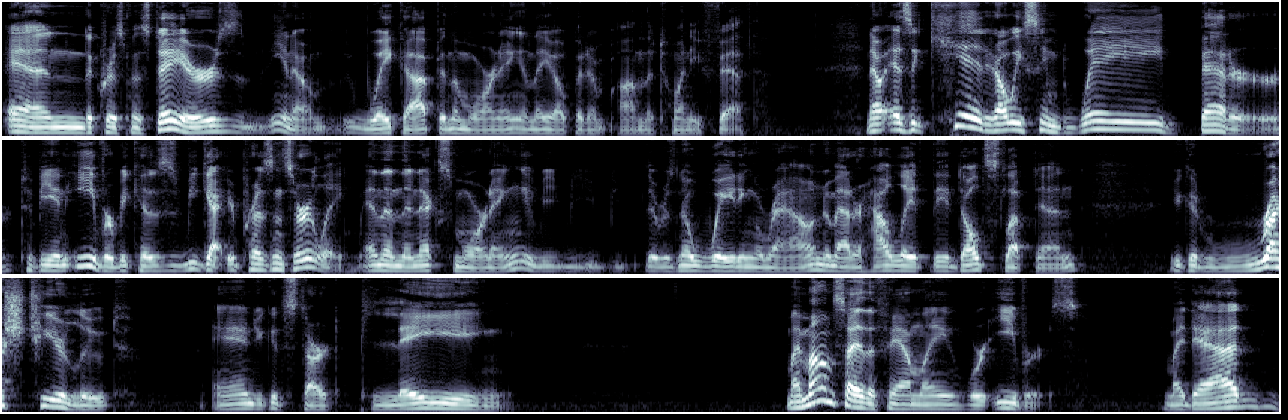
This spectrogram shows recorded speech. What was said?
And the Christmas Dayers, you know, wake up in the morning and they open them on the 25th. Now, as a kid, it always seemed way better to be an Ever because you got your presents early. And then the next morning, you, you, there was no waiting around, no matter how late the adults slept in. You could rush to your loot and you could start playing. My mom's side of the family were Evers. My dad,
